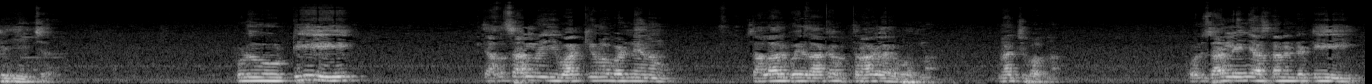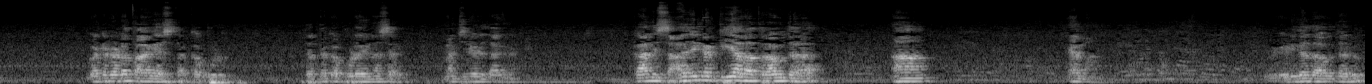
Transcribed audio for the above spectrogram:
టీ ఇచ్చారు. ఇప్పుడు టీ చాలాసార్లు ఈ వాక్యంలో పడి నేను చల్లారిపోయేదాకా త్రాగలేకపోతున్నా నచ్చిపోతున్నా కొన్నిసార్లు ఏం చేస్తానంటే టీ గటగట తాగేస్తా కప్పుడు. పెద్ద కప్పుడు అయినా సరే మంచినీళ్ళు తాగినట్టు. కానీ సహజంగా టీ అలా త్రాగుతారా? ఏమా? వేడిగా తాగుతారు.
